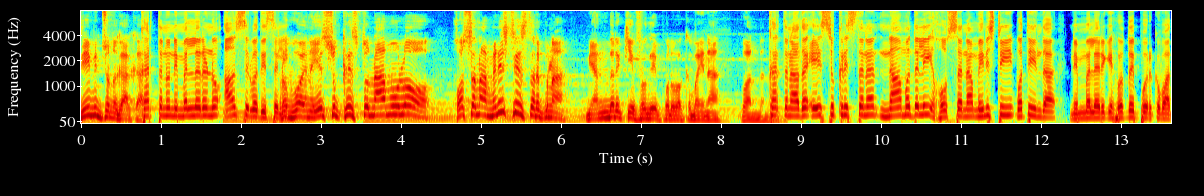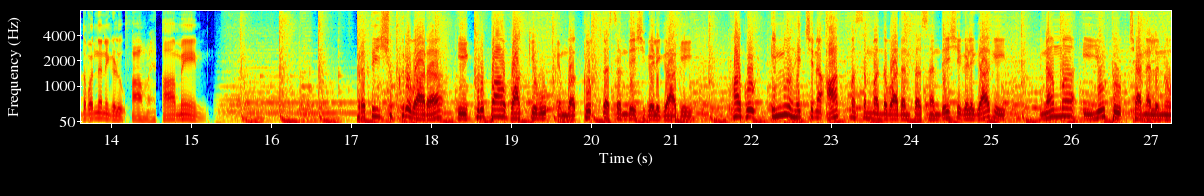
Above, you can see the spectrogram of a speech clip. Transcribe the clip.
దీవించునుగాక ಕರ್ತನು ನಿಮ್ಮೆಲ್ಲರನ್ನು ಆಶೀರ್ವದಿಸಲಿ ప్రభు అయిన యేసుక్రీస్తు నామంలో హోసనా మినిస్ట్రీస్ తరపున మీ అందరికీ హృదయపూర్వకమైన వందన ಕರ್ತನಾದ ಯೇಸು ಕ್ರಿಸ್ತನ ನಾಮದಲ್ಲಿ ಹೊಸನ ಮಿನಿಸ್ಟ್ರಿ ವತಿಯಿಂದ ನಿಮ್ಮೆಲ್ಲರಿಗೆ ಹೃದಯಪೂರ್ವಕವಾದ ವಂದನೆಗಳು ఆమె ಆಮೇನ್ ಪ್ರತಿ ಶುಕ್ರವಾರ ಈ ಕೃಪಾ ವಾಕ್ಯವು ಎಂಬ ಕ್ಲುಪ್ತ ಸಂದೇಶಗಳಿಗಾಗಿ ಹಾಗೂ ಇನ್ನೂ ಹೆಚ್ಚಿನ ಆತ್ಮ ಸಂಬಂಧವಾದಂಥ ಸಂದೇಶಗಳಿಗಾಗಿ ನಮ್ಮ ಈ ಯೂಟ್ಯೂಬ್ ಚಾನೆಲ್ ಅನ್ನು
